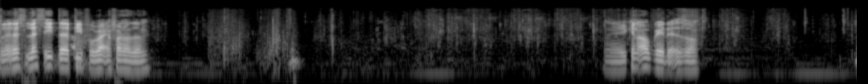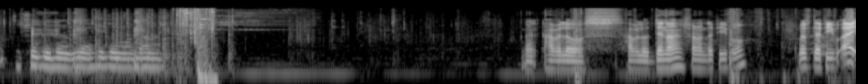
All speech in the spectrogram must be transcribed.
Let's let's eat the people right in front of them. Yeah, you can upgrade it as well. He should be doing, yeah, he's doing more damage. Then Have a little have a little dinner in front of the people, with the people. Hey,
